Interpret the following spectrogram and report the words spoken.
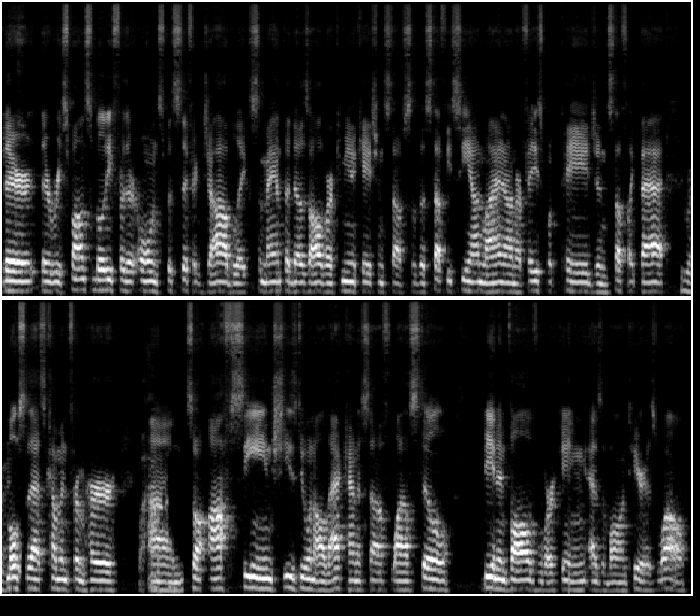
Their their responsibility for their own specific job like samantha does all of our communication stuff so the stuff you see online on our facebook page and stuff like that Right. most of that's coming from her Wow. um, so off scene she's doing all that kind of stuff while still being involved working as a volunteer as well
